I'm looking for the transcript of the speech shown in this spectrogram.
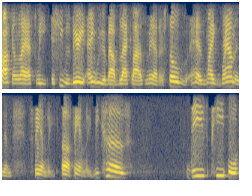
talking last week, and she was very angry about Black Lives Matter. So has Mike Brown and them family uh, family because these people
